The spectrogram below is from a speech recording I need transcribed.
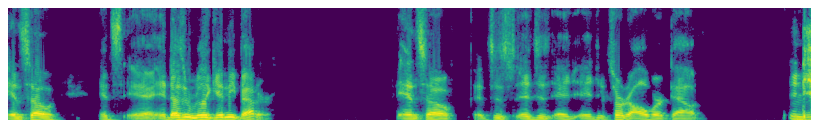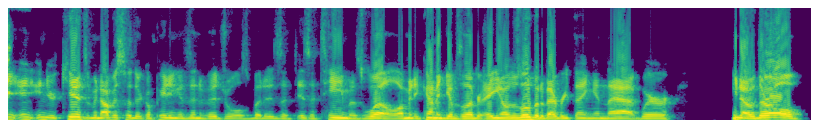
and so it's it doesn't really get any better. And so it just it just it, it just sort of all worked out. And, and, your kids, I mean, obviously they're competing as individuals, but as a as a team as well. I mean, it kind of gives you know there's a little bit of everything in that where you know they're all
